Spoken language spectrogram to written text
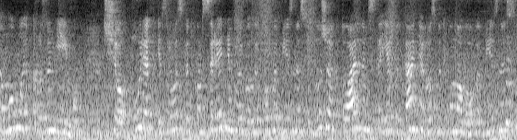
Тому ми розуміємо, що поряд із розвитком середнього і великого бізнесу дуже актуальним стає питання розвитку малого бізнесу.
